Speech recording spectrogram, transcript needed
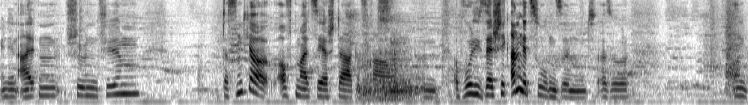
in den alten, schönen Filmen, das sind ja oftmals sehr starke Frauen, und, obwohl die sehr schick angezogen sind. Also, und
